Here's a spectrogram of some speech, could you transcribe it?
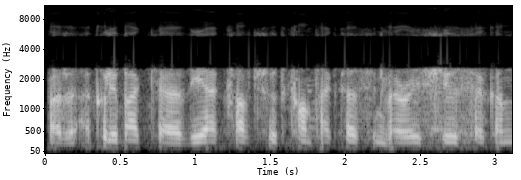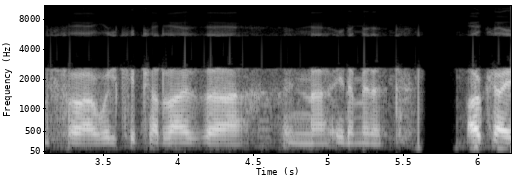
But I'll call you back. Uh, the aircraft should contact us in very few seconds, so I will keep you advised uh, in uh, in a minute. Okay,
